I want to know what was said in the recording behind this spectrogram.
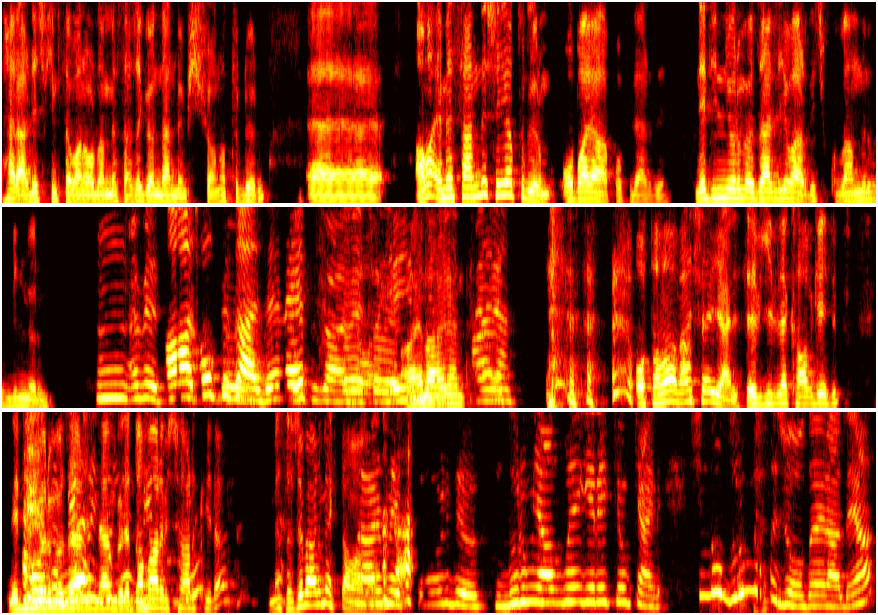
herhalde hiç kimse bana oradan mesaja göndermemiş şu an hatırlıyorum. Ee, ama MSN'de şeyi hatırlıyorum. O bayağı popülerdi. Ne dinliyorum özelliği vardı. Hiç kullandınız mı bilmiyorum. Hmm, evet. Aa çok güzeldi. Evet. Çok güzeldi evet, evet. Aynen aynen. o tamamen şey yani sevgiliyle kavga edip ne dinliyorum özelliğinden böyle damar bir şarkıyla mesajı vermek tamamen. Vermek doğru diyorsun. Durum yazmaya gerek yok yani. Şimdi o durum mesajı oldu herhalde ya.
